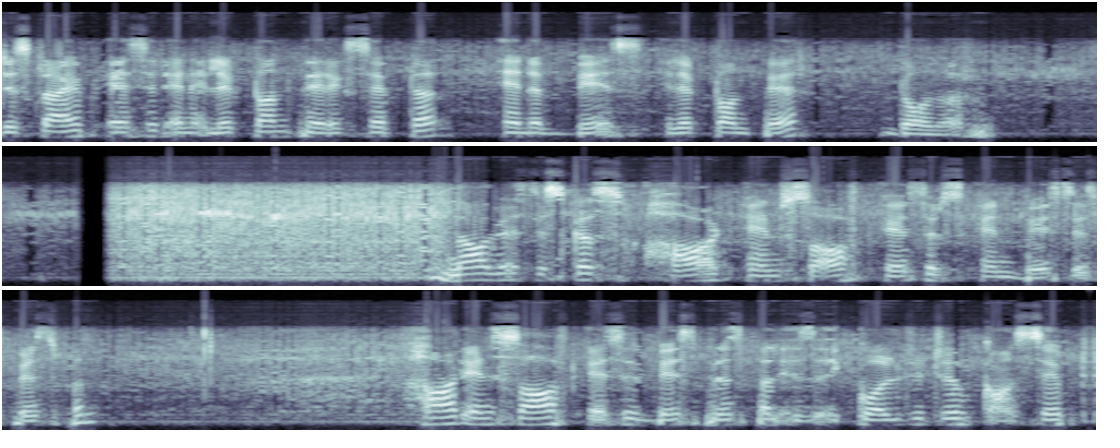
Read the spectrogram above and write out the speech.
described acid an electron pair acceptor and a base electron pair donor. Now let's discuss hard and soft acids and bases principle. Hard and soft acid-base principle is a qualitative concept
